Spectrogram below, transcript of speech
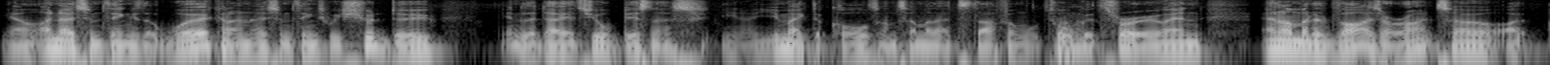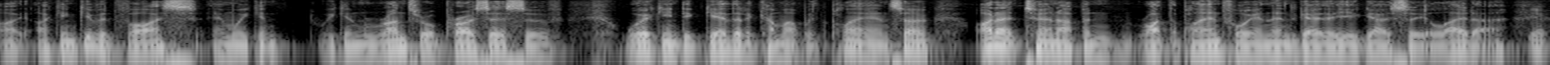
you know, I know some things that work, and I know some things we should do. At the end of the day, it's your business. You know, you make the calls on some of that stuff, and we'll talk Right. it through. And and I'm an advisor, right? So I, I, I can give advice, and we can we can run through a process of working together to come up with plans. So I don't turn up and write the plan for you and then go, there you go, see you later. Yep.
